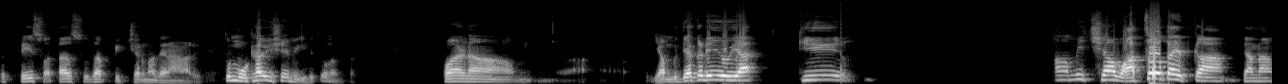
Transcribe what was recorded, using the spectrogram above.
तर ते स्वतः सुद्धा पिक्चरमध्ये राहणार आहेत. तो मोठा विषय मी घेतो नंतर. पण या मुद्द्याकडे येऊया की अमित शहा वाचवतायत का त्यांना?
